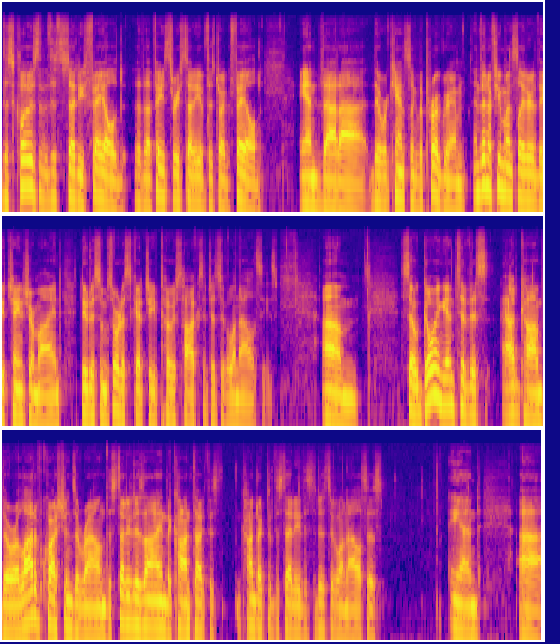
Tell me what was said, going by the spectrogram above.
disclosed that this study failed, that the phase three study of this drug failed, and that uh, they were canceling the program. And then a few months later, they changed their mind due to some sort of sketchy post hoc statistical analyses. Um, so going into this adcom, there were a lot of questions around the study design, the conduct, the conduct of the study, the statistical analysis, and uh,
